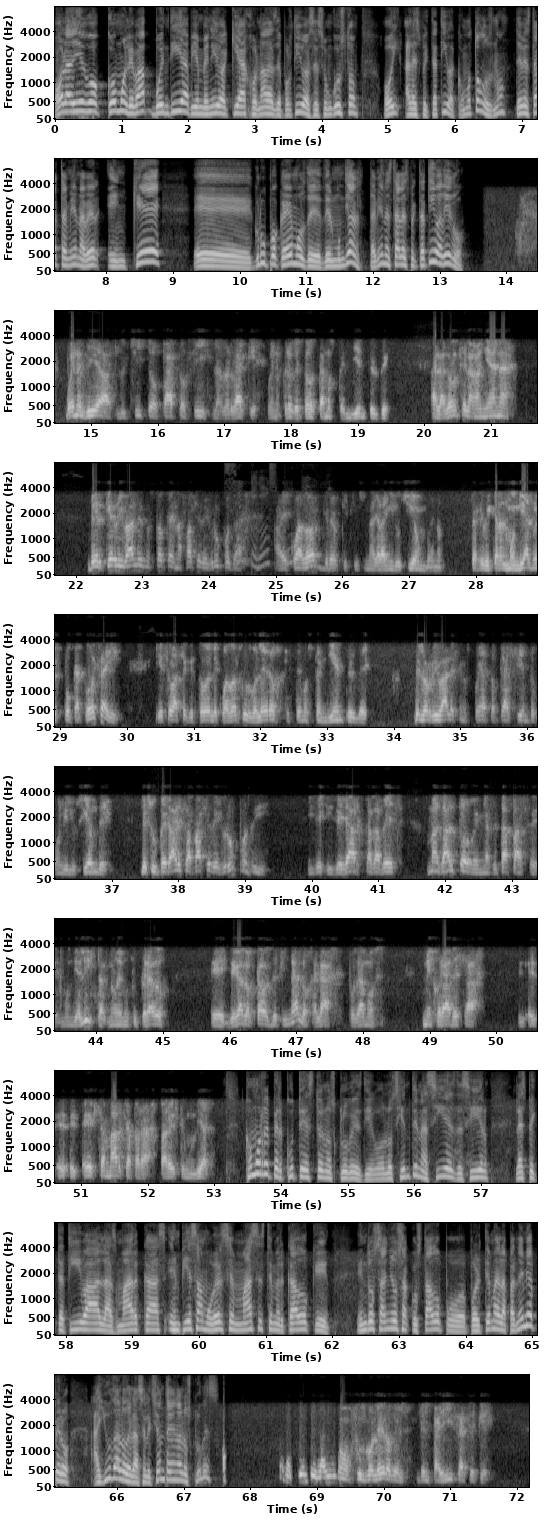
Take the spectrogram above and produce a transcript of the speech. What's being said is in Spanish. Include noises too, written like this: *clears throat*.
Hola Diego, ¿cómo le va? Buen día, bienvenido aquí a Jornadas Deportivas, es un gusto. Hoy a la expectativa, como todos, ¿no? Debe estar también a ver en qué eh, grupo caemos del Mundial. También está la expectativa, Diego. Buenos días, Luchito, Pato, sí, la verdad que, bueno, creo que todos estamos pendientes de a las 11 de la mañana ver qué rivales nos toca en la fase de grupos a, Ecuador, creo que es una gran ilusión, bueno clasificar al Mundial no es poca cosa y, y eso hace que todo el Ecuador futbolero estemos pendientes de, de los rivales que nos pueda tocar siempre con la ilusión de, de superar esa fase de grupos y, y, llegar cada vez más alto en las etapas eh, mundialistas. No hemos superado, eh, llegado a octavos de final, ojalá podamos mejorar esa e, e, e, esa marca para, para este mundial. ¿Cómo repercute esto en los clubes, Diego? ¿Lo sienten así? Es decir, la expectativa, las marcas, empieza a moverse más este mercado que en dos años ha costado por, por el tema de la pandemia, pero ¿ayuda lo de la selección también a los clubes? siempre el ánimo futbolero del, del país hace que,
